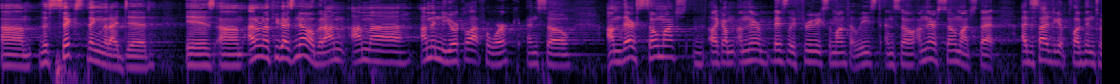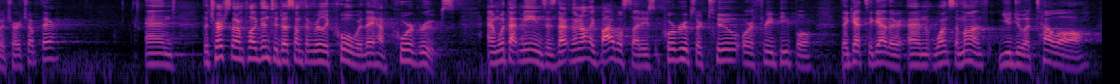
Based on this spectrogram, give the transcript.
Um, the sixth thing that I did is um, I don't know if you guys know, but I'm, I'm, uh, I'm in New York a lot for work, and so I'm there so much, like I'm, I'm there basically three weeks a month at least, and so I'm there so much that I decided to get plugged into a church up there. And the church that I'm plugged into does something really cool where they have core groups. And what that means is that they're not like Bible studies. Core groups are two or three people that get together, and once a month, you do a tell all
